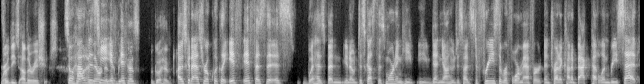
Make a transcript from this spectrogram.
right. for these other issues. So how well, does he if, because if, go ahead. I was going to ask real quickly if if as the as has been you know discussed this morning he, he Netanyahu decides to freeze the reform effort and try to kind of backpedal and reset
